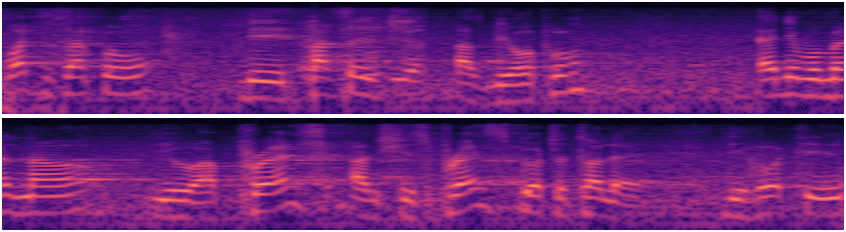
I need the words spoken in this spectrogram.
What is happening? The passage has been opened. Any moment now, you are pressed and she's pressed, go to toilet. The whole thing.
